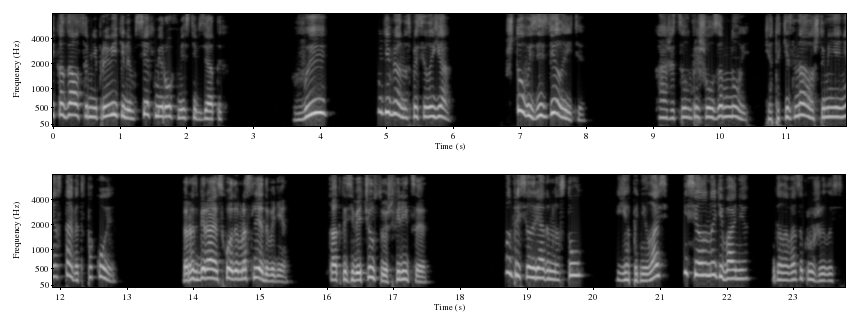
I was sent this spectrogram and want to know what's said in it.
и казался мне правителем всех миров вместе взятых. Вы? удивленно спросила я. Что вы здесь делаете? Кажется, он пришел за мной. Я так и знала, что меня не оставят в покое. Разбираюсь с ходом расследования. Как ты себя чувствуешь, Фелиция? Он присел рядом на стул, я поднялась и села на диване. Голова закружилась.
